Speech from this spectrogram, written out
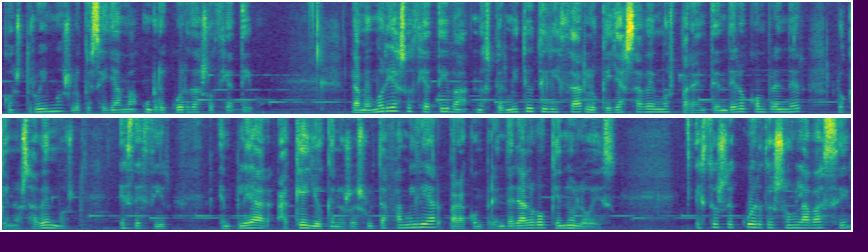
construimos lo que se llama un recuerdo asociativo. La memoria asociativa nos permite utilizar lo que ya sabemos para entender o comprender lo que no sabemos, es decir, emplear aquello que nos resulta familiar para comprender algo que no lo es. Estos recuerdos son la base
